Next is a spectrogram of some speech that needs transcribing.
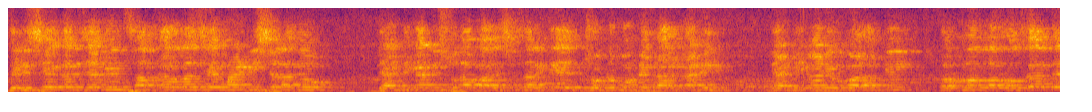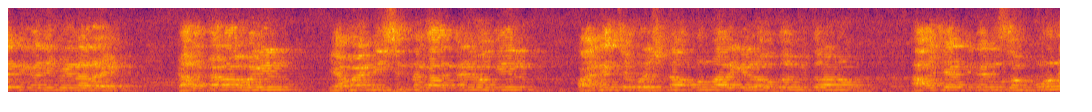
दीडशे एकर जमीन सरकारला जे ला देऊ त्या ठिकाणी सुद्धा बाराशे सारखे छोटे मोठे कारखाने त्या ठिकाणी उभा राहतील तरुणांना रोजगार त्या ठिकाणी मिळणार आहे. कारखाना होईल एम आय डी कारखाने होतील. पाण्याचे प्रश्न आपण मार्गी लावतो मित्रांनो. आज या ठिकाणी संपूर्ण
